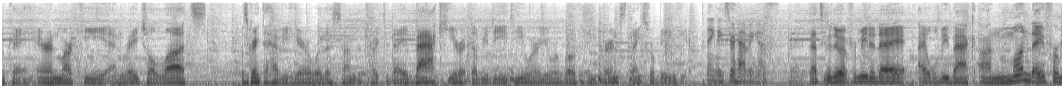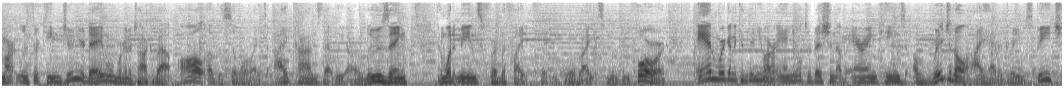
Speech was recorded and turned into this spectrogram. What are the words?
Okay, Erin Marquis and Rachel Lutz. It was great to have you here with us on Detroit Today. Back here at WDET, where you were both interns. Thanks for being here. Thanks for having us. All right, that's going to do it for me today. I will be back on Monday for Martin Luther King Jr. Day when we're going to talk about all of the civil rights icons that we are losing and what it means for the fight for equal rights moving forward. And we're going to continue our annual tradition of airing King's original I Had a Dream speech,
